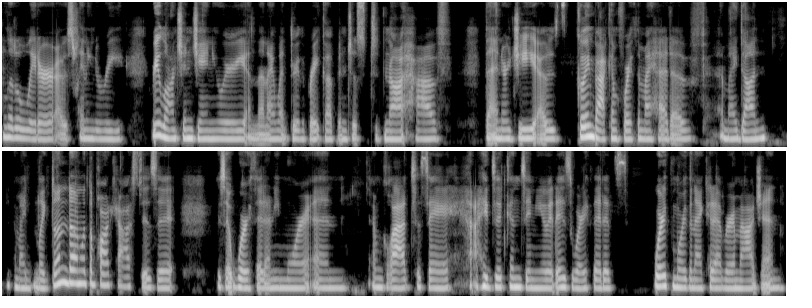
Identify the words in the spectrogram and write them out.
a little later, I was planning to re relaunch in January, and then I went through the breakup and just did not have the energy. I was going back and forth in my head of, am I done? Am I like done done with the podcast? Is it is it worth it anymore? And I'm glad to say I did continue. It is worth it. It's worth more than I could ever imagine.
